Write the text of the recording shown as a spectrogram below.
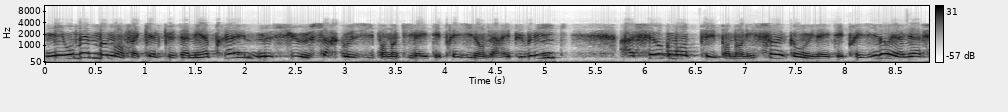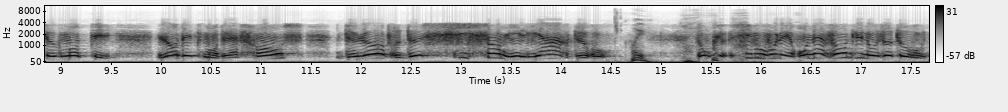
Mais au même moment, enfin quelques années après, M. Sarkozy, pendant qu'il a été président de la République, a fait augmenter, pendant les cinq ans où il a été président, il a fait augmenter l'endettement de la France de l'ordre de 600 milliards d'euros. Oui. Donc, euh, si vous voulez, on a vendu nos autoroutes.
